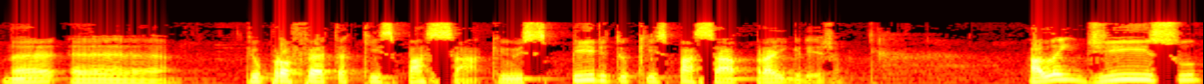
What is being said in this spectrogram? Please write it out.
né, é, que o profeta quis passar, que o Espírito quis passar para a igreja. Além disso,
